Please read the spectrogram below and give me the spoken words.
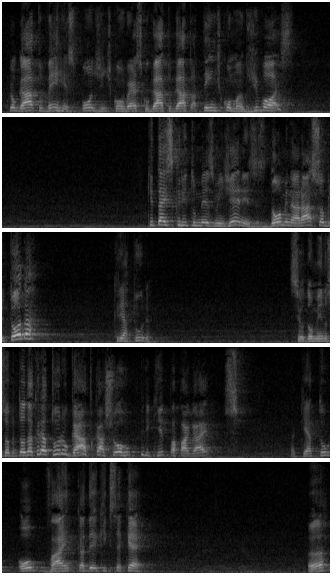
Porque o gato vem, responde, a gente conversa com o gato, o gato atende comandos de voz. Que está escrito mesmo em Gênesis: dominará sobre toda criatura. Se eu domino sobre toda criatura, o gato, o cachorro, o periquito, o papagaio, está quieto ou vai, cadê? O que, que você quer? Hã?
